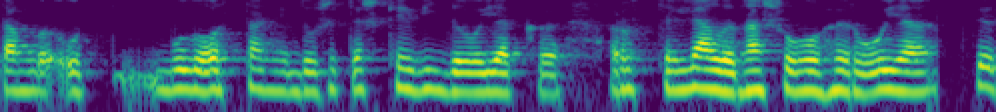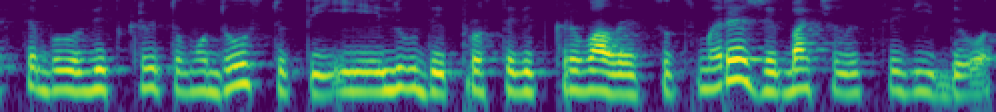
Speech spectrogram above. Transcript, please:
там от було останнє дуже тяжке відео, як розстріляли нашого героя. Це все було в відкритому доступі, і люди просто відкривали соцмережі, бачили це відео.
